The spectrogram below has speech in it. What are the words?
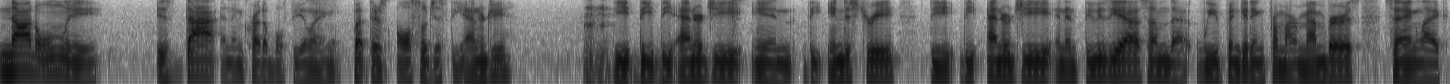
not only is that an incredible feeling, but there's also just the energy. Mm-hmm. The, the the energy in the industry, the the energy and enthusiasm that we've been getting from our members saying like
